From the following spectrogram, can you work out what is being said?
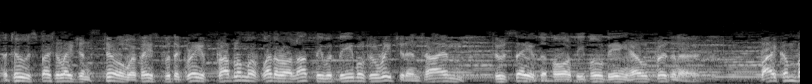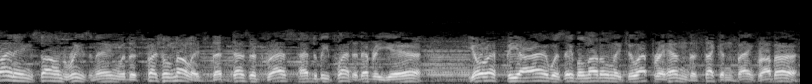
the two special agents still were faced with the grave problem of whether or not they would be able to reach it in time to save the four people being held prisoner. By combining sound reasoning with the special knowledge that desert grass had to be planted every year, your FBI was able not only to apprehend the second bank robber,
